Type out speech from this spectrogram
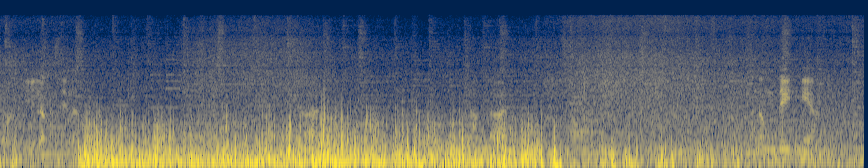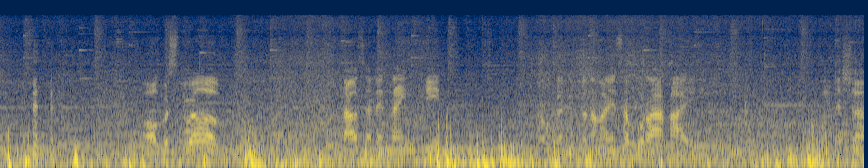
Konti lang sila. Walang ganong. Anong date ngayon? August 12, 2019. So ganito na ngayon sa Boracay. Hindi na siya,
